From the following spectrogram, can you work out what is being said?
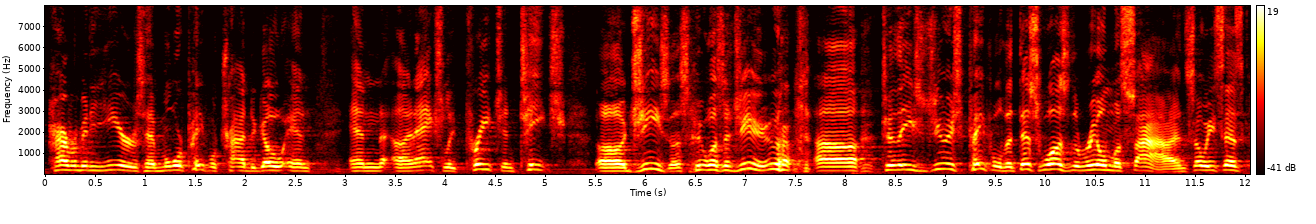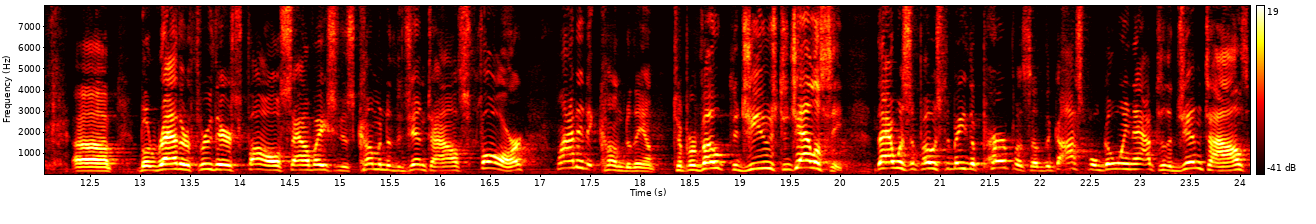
however many years have more people tried to go and, and, uh, and actually preach and teach uh, Jesus, who was a Jew, uh, to these Jewish people that this was the real Messiah. And so he says, uh, but rather through their fall, salvation is coming to the Gentiles. For, why did it come to them? To provoke the Jews to jealousy. That was supposed to be the purpose of the gospel going out to the Gentiles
